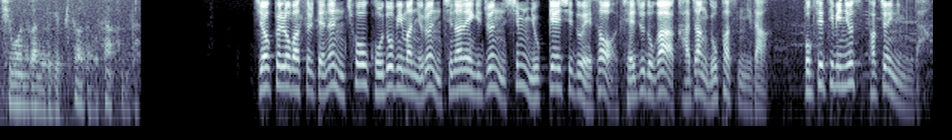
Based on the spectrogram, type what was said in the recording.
지원과 노력이 필요하다고 생각합니다. 지역별로 봤을 때는 초고도 비만율은 지난해 기준 16개 시도에서 제주도가 가장 높았습니다. 복지TV 뉴스 박정인입니다.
